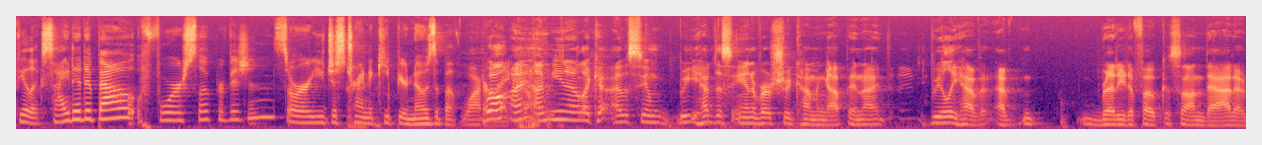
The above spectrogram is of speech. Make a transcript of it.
feel excited about for SLO Provisions, or are you just trying to keep your nose above water? Well, right now? I, I'm, you know, like I was saying, we have this anniversary coming up, and I really have, I'm ready to focus on that. I,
